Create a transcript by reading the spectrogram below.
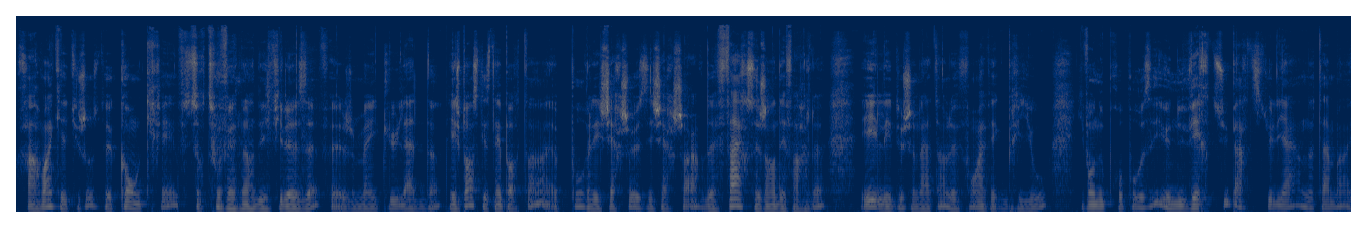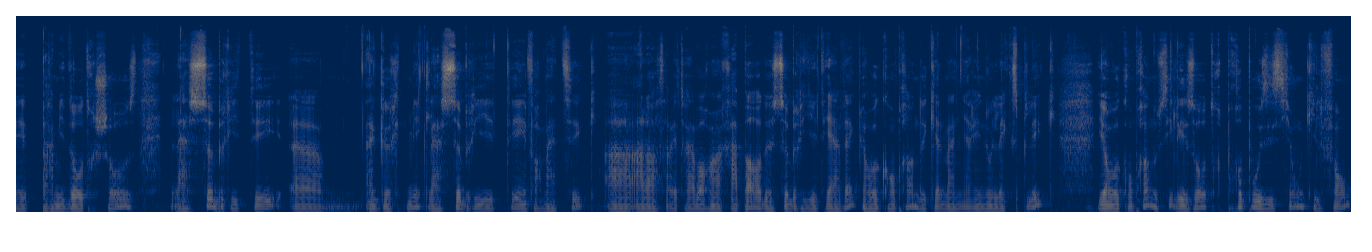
rarement quelque chose de concret, surtout venant des philosophes, euh, je m'inclus là-dedans. Et je pense que c'est important euh, pour les chercheuses et chercheurs de faire ce genre d'effort-là, et les deux Jonathan le font avec brio ils vont nous proposer une vertu particulière, notamment, et parmi d'autres choses, la sobriété euh, algorithmique, la sobriété informatique. Euh, alors, ça va être avoir un rapport de sobriété avec, mais on va comprendre de quelle manière ils nous l'expliquent, et on va comprendre aussi les autres propositions qu'ils font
